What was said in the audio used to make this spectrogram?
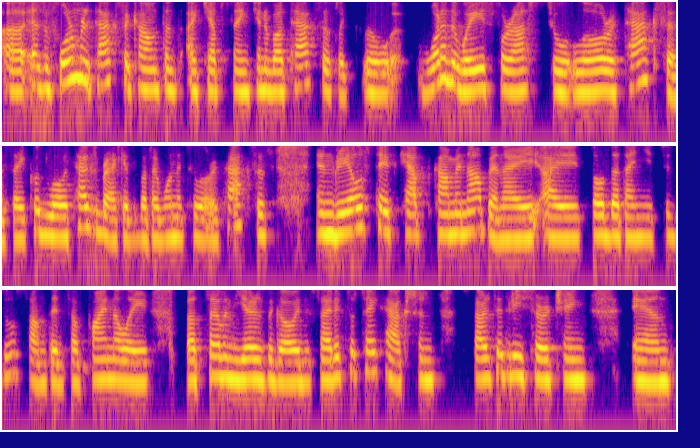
uh, as a former tax accountant, I kept thinking about taxes like, well, what are the ways for us to lower taxes? I could lower tax brackets, but I wanted to lower taxes. And real estate kept coming up, and I, I thought that I need to do something. So finally, about seven years ago, I decided to take action, started researching, and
